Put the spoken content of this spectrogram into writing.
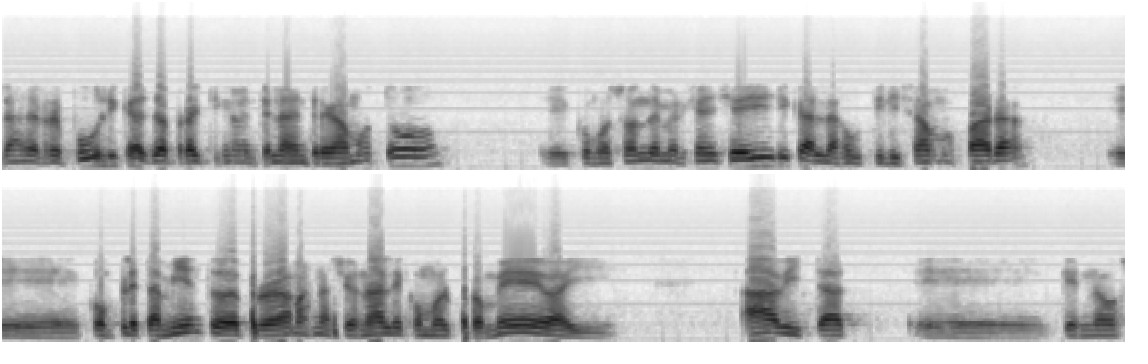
Las de República ya prácticamente las entregamos todo, como son de emergencia hídrica, las utilizamos para eh, completamiento de programas nacionales como el Promeva y Habitat, eh, que nos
